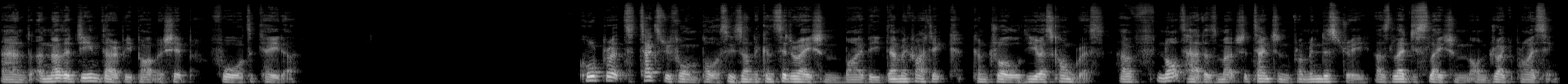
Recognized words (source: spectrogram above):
and another gene therapy partnership for Takeda. Corporate tax reform policies under consideration by the Democratic controlled US Congress have not had as much attention from industry as legislation on drug pricing.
